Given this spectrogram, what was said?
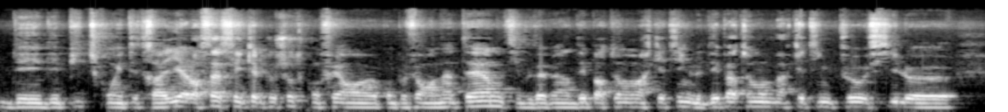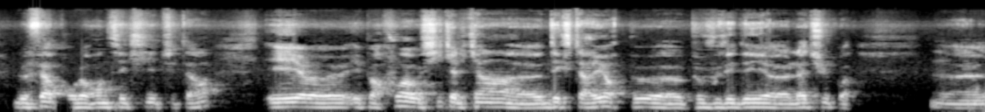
des, des pitchs qui ont été travaillés. Alors ça, c'est quelque chose qu'on fait qu'on peut faire en interne. Si vous avez un département marketing, le département marketing peut aussi le, le faire pour le rendre sexy, etc. Et, euh, et parfois aussi quelqu'un euh, d'extérieur peut, euh, peut vous aider là-dessus, quoi. Mm.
